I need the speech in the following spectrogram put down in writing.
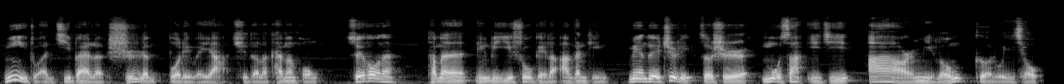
逆转击败了十人玻利维亚，取得了开门红。随后呢？他们零比一输给了阿根廷，面对智利则是穆萨以及阿尔米隆各入一球。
